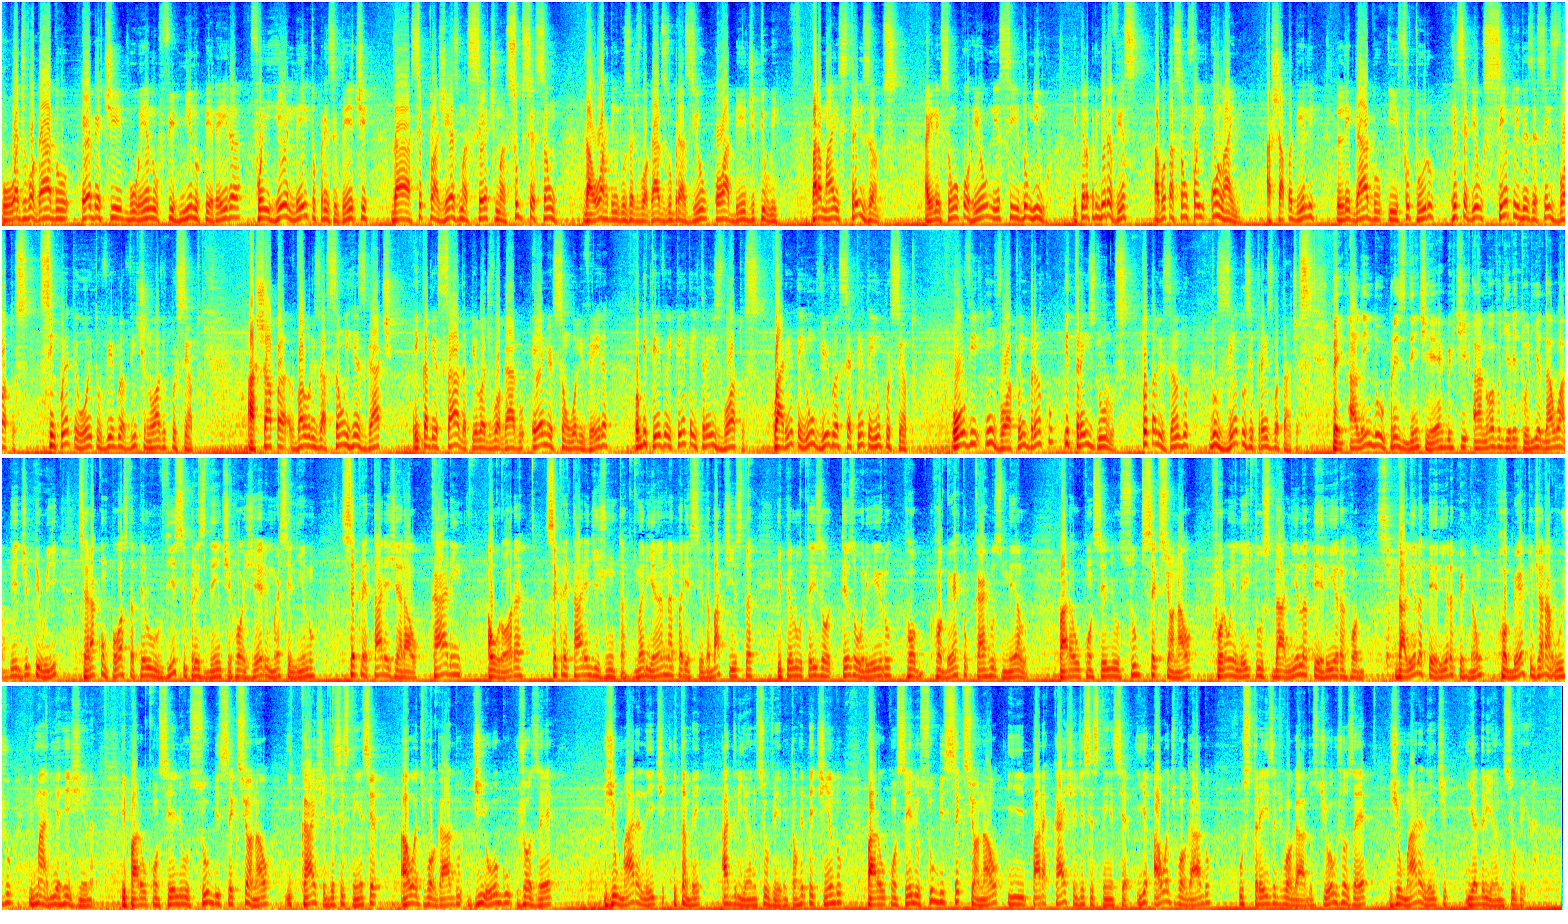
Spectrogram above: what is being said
O advogado Herbert Bueno Firmino Pereira foi reeleito presidente da 77ª subseção da Ordem dos Advogados do Brasil, OAB de Piuí, para mais três anos. A eleição ocorreu nesse domingo e pela primeira vez a votação foi online. A chapa dele, Legado e Futuro, recebeu 116 votos, 58,29%. A chapa Valorização e Resgate, encabeçada pelo advogado Emerson Oliveira, obteve 83 votos, 41,71%. Houve um voto em branco e três nulos, totalizando 203 votantes. Bem, além do presidente Herbert, a nova diretoria da OAB de Piuí será composta pelo vice-presidente Rogério Marcelino, secretária-geral Karen Aurora, secretária adjunta Mariana Aparecida Batista e pelo tesoureiro Roberto Carlos Melo. Para o Conselho Subseccional foram eleitos Dalila Pereira, Dalila Pereira, perdão, Roberto de Araújo e Maria Regina. E para o Conselho Subseccional e Caixa de Assistência ao advogado Diogo José Gilmara Leite e também Adriano Silveira. Então, repetindo, para o Conselho Subseccional e para a Caixa de Assistência e ao advogado, os três advogados Diogo José, Gilmara Leite e Adriano Silveira.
